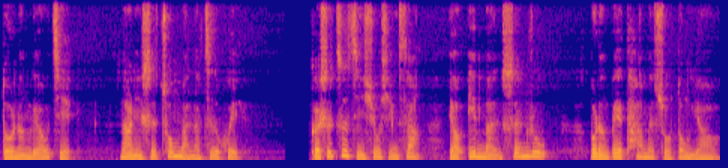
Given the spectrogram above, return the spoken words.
都能了解，那你是充满了智慧。可是自己修行上要一门深入，不能被他们所动摇。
